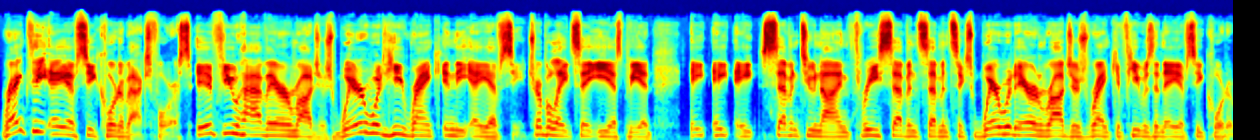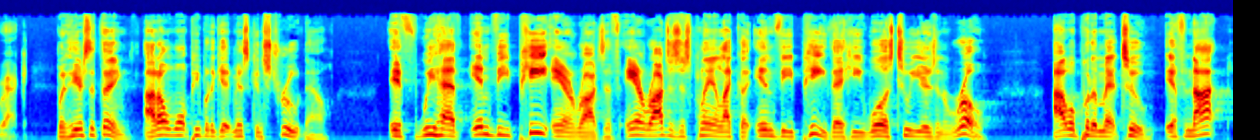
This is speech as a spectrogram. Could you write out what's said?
Rank the AFC quarterbacks for us. If you have Aaron Rodgers, where would he rank in the AFC? Triple eight say ESPN 888-729-3776. Where would Aaron Rodgers rank if he was an AFC quarterback? But here's the thing: I don't want people to get misconstrued now if we have MVP Aaron Rodgers, if Aaron Rodgers is playing like an MVP that he was two years in a row, I will put him at two. If not,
